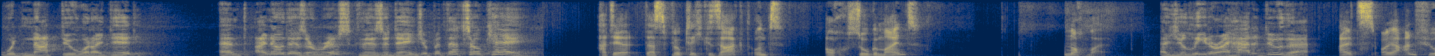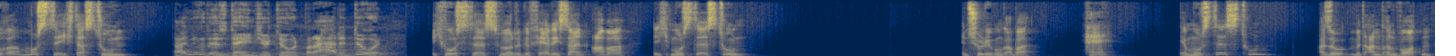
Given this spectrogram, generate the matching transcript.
would not do what I did. And I know there's a risk, there's a danger, but that's okay. Hat er das wirklich gesagt und auch so gemeint? Nochmal. As your leader, I had to do that. Als euer Anführer musste ich das tun. I knew there's danger to it, but I had to do it. Ich wusste, es würde gefährlich sein, aber ich musste es tun. Entschuldigung, aber hä? Er musste es tun? Also mit anderen Worten,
